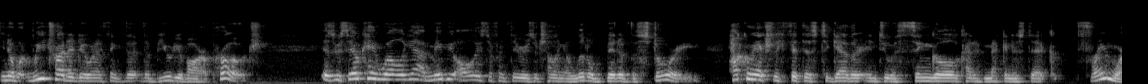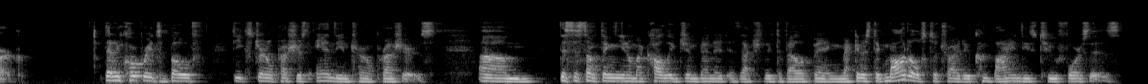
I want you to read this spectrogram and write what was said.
you know what we try to do, and I think the, the beauty of our approach is we say, okay, well, yeah, maybe all these different theories are telling a little bit of the story. How can we actually fit this together into a single kind of mechanistic framework that incorporates both the external pressures and the internal pressures? Um, this is something you know my colleague Jim Bennett is actually developing mechanistic models to try to combine these two forces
